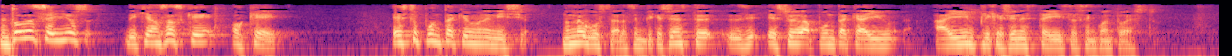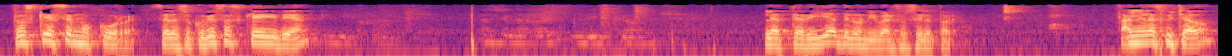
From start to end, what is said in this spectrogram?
Entonces ellos dijeron, ¿sabes qué? Ok, esto apunta a que hay un inicio. No me gusta. Las implicaciones, te- esto apunta a que hay, hay implicaciones teístas en cuanto a esto. Entonces, ¿qué se me ocurre? ¿Se les ocurrió, ¿sabes qué idea? La teoría del universo oscilatorio. ¿Alguien la ha escuchado?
